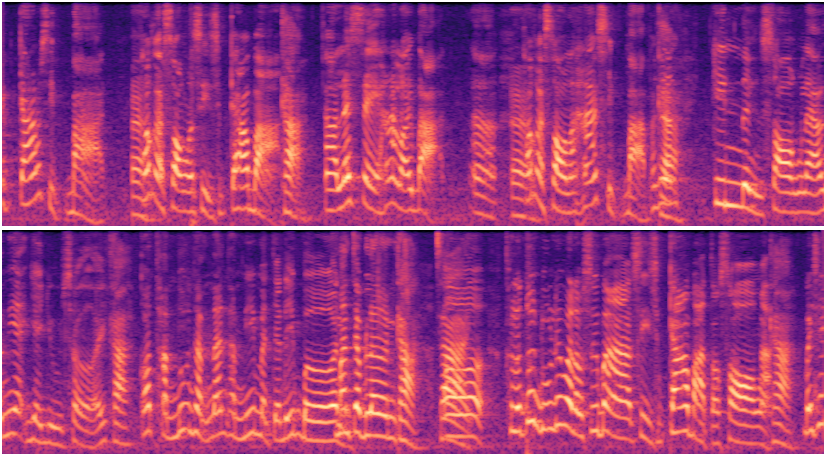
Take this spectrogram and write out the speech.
490 บาทอ่า เท่ากับซองละ49 บาทค่ะอ่าเลสเซ่500 บาทอ่าเออเท่ากับซองละ 50 บาท เพราะฉะนั้นค่ะกิน1ซองแล้วเนี่ยอย่าอยู่เฉย ค่ะ ก็ทำนู่นทำนั่นทำนี่มันจะได้เบิร์นมันจะเบลนค่ะ ใช่ เออคือเราต้องรู้ด้วยว่าเราซื้อมา 49 บาทต่อซองอะค่ะไม่ใช่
